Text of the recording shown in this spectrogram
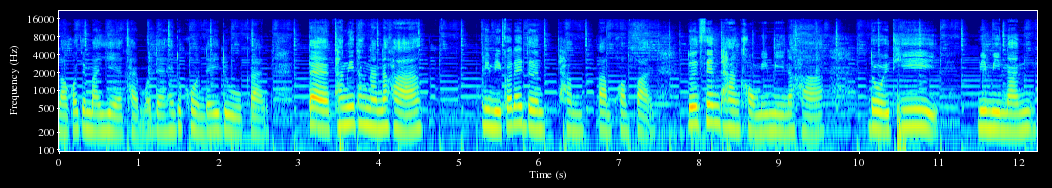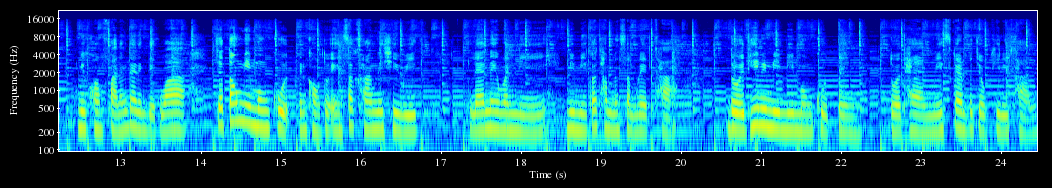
เราก็จะมาแย่ไข่มดแดงให้ทุกคนได้ดูกัน แต่ทั้งนี้ทั้งนั้นนะคะ มิมีก็ได้เดินทำตามความฝันด้วยเส้นทางของมิมีนะคะ โดยที่มิมีนั้นมีความฝันตั้งแต่เด็กๆว่า จะต้องมีมงกุฎเป็นของตัวเองสักครั้งในชีวิต และในวันนี้มิมีก็ทำมันสำเร็จค่ะ โดยที่มิมีมีมงกุฎเป็นตัวแทนมิสแกรนประจวบคีรีขันธ์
